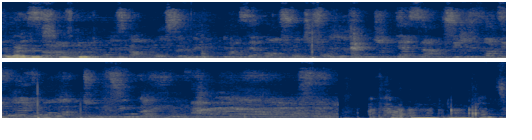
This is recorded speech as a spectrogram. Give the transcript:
I like this. It's good. I've had my evening meds.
